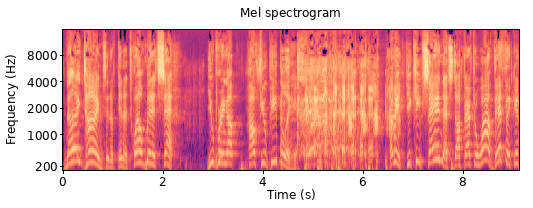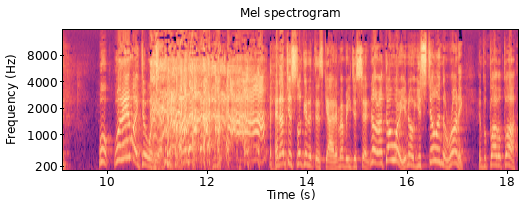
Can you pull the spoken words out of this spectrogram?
nine times in a in a twelve minute set. You bring up how few people are here. I mean, you keep saying that stuff. After a while, they're thinking, "Well, what am I doing here?" And I'm just looking at this guy. And I remember he just said, "No, no, don't worry. You know, you're still in the running." And blah blah blah.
